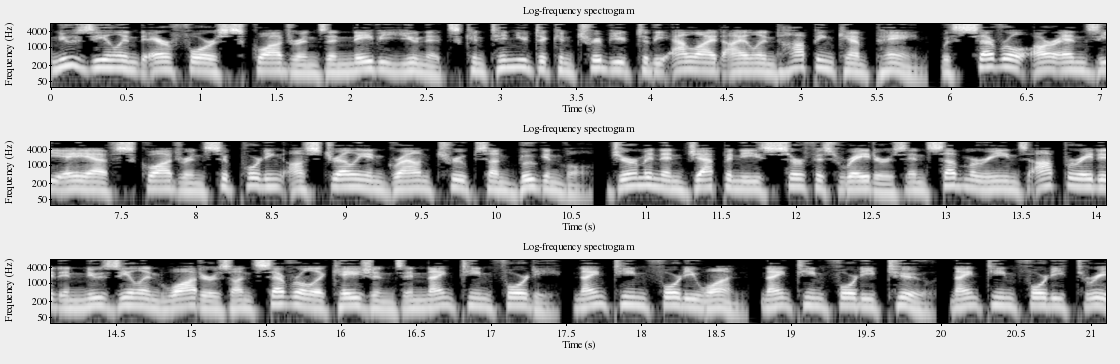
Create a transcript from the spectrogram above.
New Zealand Air Force squadrons and Navy units continued to contribute to the Allied island hopping campaign, with several RNZAF squadrons supporting Australian ground troops on Bougainville. German and Japanese surface raiders and submarines operated in New Zealand waters on several occasions in 1940, 1941, 1942, 1943,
